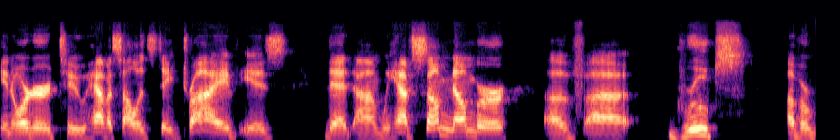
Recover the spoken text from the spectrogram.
in order to have a solid state drive is that um, we have some number of uh, groups of er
